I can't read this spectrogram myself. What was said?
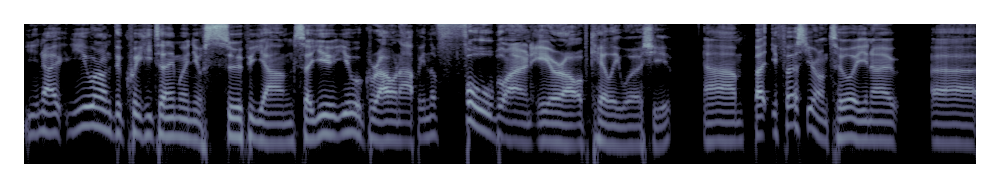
You know, you were on the quickie team when you were super young, so you you were growing up in the full blown era of Kelly worship. Um, but your first year on tour, you know, uh,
